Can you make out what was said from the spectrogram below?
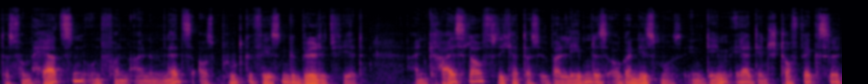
das vom Herzen und von einem Netz aus Blutgefäßen gebildet wird. Ein Kreislauf sichert das Überleben des Organismus, indem er den Stoffwechsel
